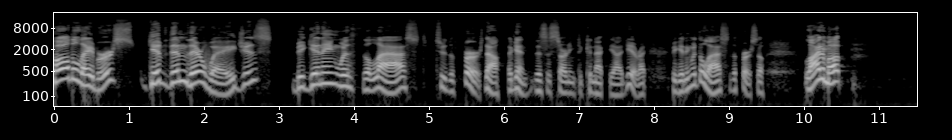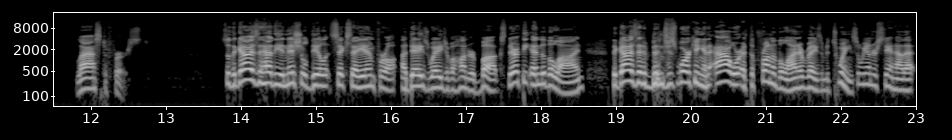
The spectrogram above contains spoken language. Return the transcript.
Call the laborers, give them their wages, beginning with the last to the first. Now, again, this is starting to connect the idea, right? Beginning with the last to the first. So line them up, last to first. So the guys that had the initial deal at 6 a.m. for a, a day's wage of 100 bucks, they're at the end of the line. The guys that have been just working an hour at the front of the line, everybody's in between. So we understand how that,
